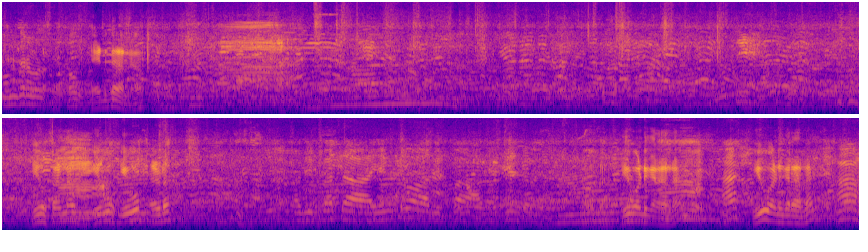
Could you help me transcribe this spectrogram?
ಹೆಣ್ಗರುಗಳು ಹೆಣ್ಕರನ ಇವು ಕಣ್ಣ ಇವು ಇವು ಎರಡು? ಇವು ಹಣ್ಗರನ ಹಾಂ? ಇವು ಹಣ್ಗರನ ಹಾಂ.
